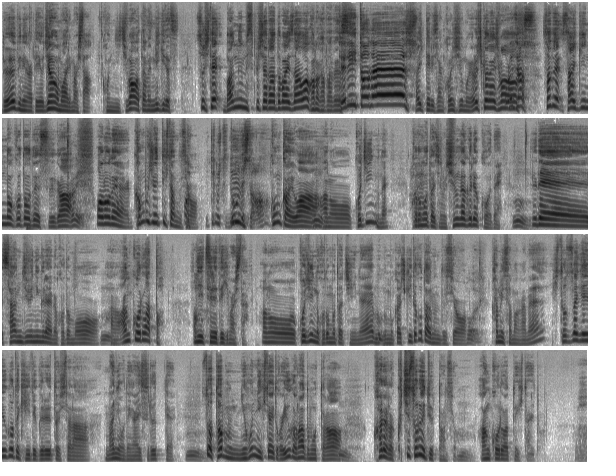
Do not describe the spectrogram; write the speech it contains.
土曜日の方4時半を回りました。こんにちは渡辺美希です。そして番組スペシャルアドバイザーはこの方です。テリートです。はいテリーさん今週もよろしくお願いします。さて最近のことですが、はい。あのねカンボジア行ってきたんですよ。行ってきました。どうでした？今回は、あの個人のね子供たちの修学旅行で、で30人ぐらいの子供を、あのアンコールワットに連れてきました。あの個人の子供たちにね僕昔聞いたことあるんですよ、はい。神様がね一つだけ言うこと聞いてくれるとしたら何お願いするって、そしたら多分日本に行きたいとか言うかなと思ったら、彼ら口揃えて言ったんですよ、アンコールワット行きたいと。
